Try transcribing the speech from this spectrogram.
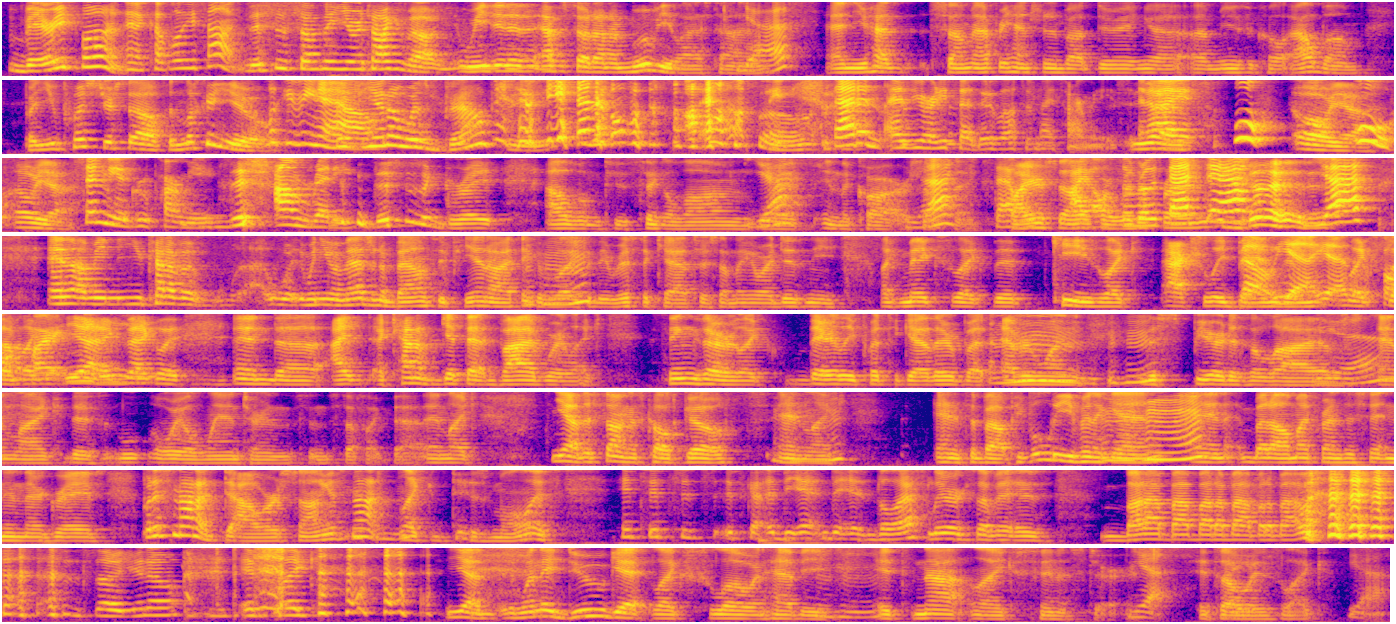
Very fun. And a couple of these songs. This is something you were talking about. We did an episode on a movie last time. yes. And you had some apprehension about doing a, a musical album, but you pushed yourself, and look at you. Look at me now. The piano was bouncy. the piano was bouncy. awesome. That and as you already said, there's lots of nice harmonies. And Yes. I, woo, Oh yeah. Ooh. Oh yeah. send me a group harmony. This I'm ready. this is a great album to sing along Yes. with in the car or Yes, something. that By was- yourself I or also with a wrote that friend. down. Good. Yes. And I mean, you kind of when you imagine a bouncy piano, I think Mhm. of like the Aristocats or something, or Disney like makes like the keys like actually bend. Oh, yeah, and, yeah, like stuff like that. Yeah, exactly. And uh, I I kind of get that vibe where like things are like barely put together, but everyone Mm, mhm. the spirit is alive Yes. and like there's oil lanterns and stuff like that and like yeah the song is called ghosts and Mhm. like and it's about people leaving again Mhm. and but all my friends are sitting in their graves but it's not a dour song it's not Mhm. like dismal it's it's it's it's it's got the the, the last lyrics of it is ba da ba ba da ba ba da ba so you know it's like yeah, when they do get like slow and heavy, Mhm. it's not like sinister. Yes. It's right. always like Yeah.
